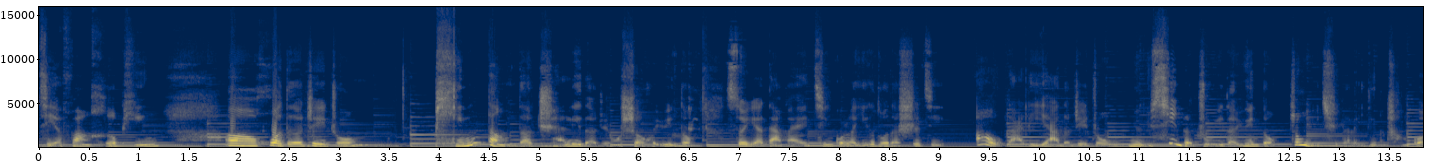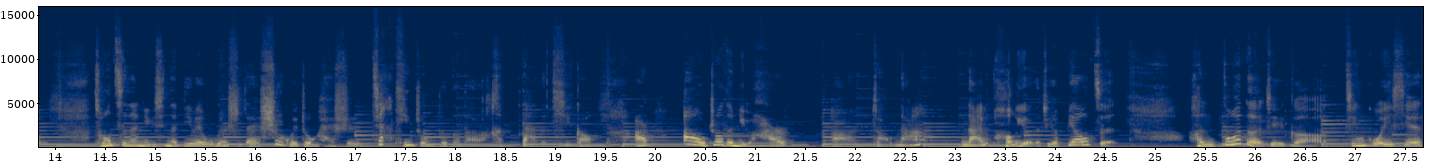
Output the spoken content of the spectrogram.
解放、和平，呃，获得这种。平等的权利的这种社会运动，所以啊，大概经过了一个多的世纪，澳大利亚的这种女性的主义的运动终于取得了一定的成果。从此呢，女性的地位无论是在社会中还是家庭中都得到了很大的提高。而澳洲的女孩儿啊，找男男朋友的这个标准，很多的这个经过一些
